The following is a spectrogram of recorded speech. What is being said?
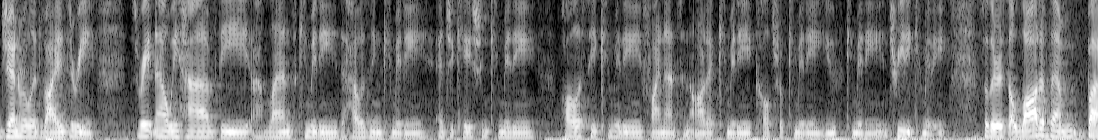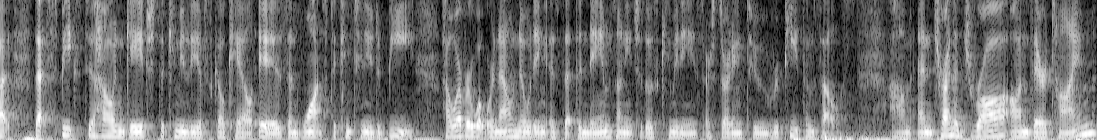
general advisory. So right now we have the um, lands committee, the housing committee, education committee, policy committee, finance and audit committee, cultural committee, youth committee, and treaty committee. So there's a lot of them, but that speaks to how engaged the community of Skowkale is and wants to continue to be. However, what we're now noting is that the names on each of those committees are starting to repeat themselves. Um, and trying to draw on their time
